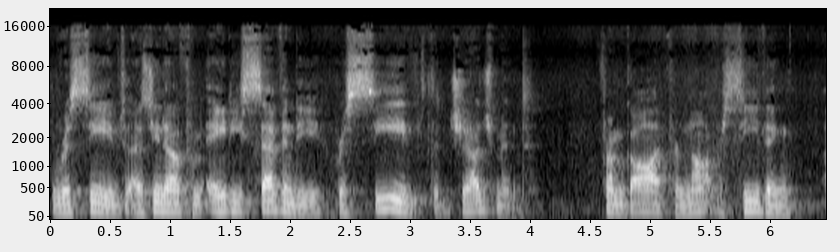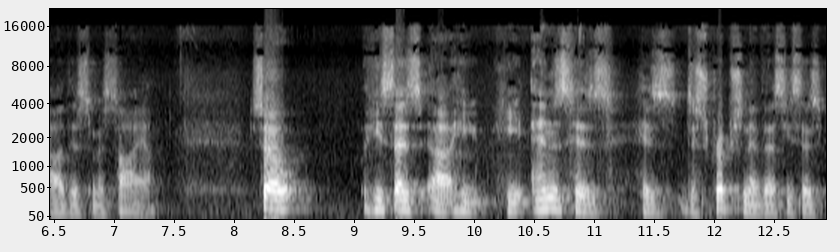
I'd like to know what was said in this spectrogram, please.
received, as you know, from AD 70, received the judgment from God for not receiving uh, this Messiah. So, he says, uh, he, he ends his, his description of this. He says,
